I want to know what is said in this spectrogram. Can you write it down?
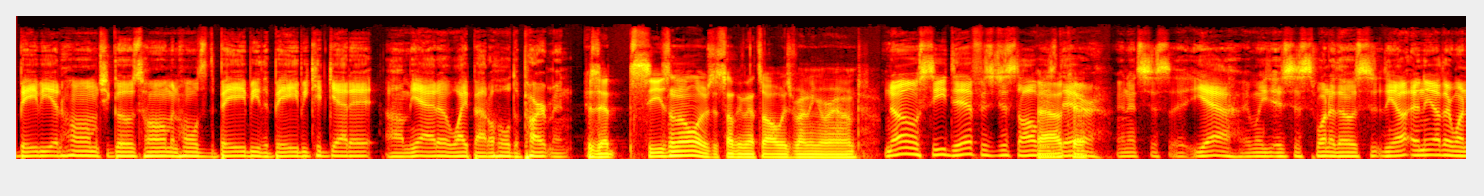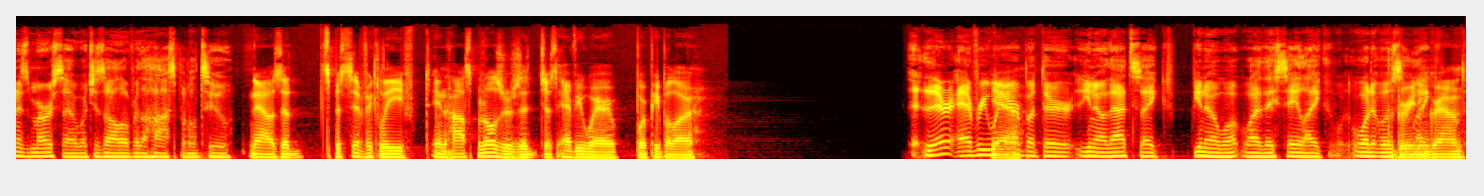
baby at home she goes home and holds the baby the baby could get it um yeah it'll wipe out a whole department Is that seasonal or is it something that's always running around? no, C diff is just always Ah, okay. there, and it's just uh, yeah, and we it's just one of those. The and the other one is MRSA, which is all over the hospital too. Now, is it specifically in hospitals or is it just everywhere where people are? They're everywhere, Yeah. but they're you know that's like you know what why they say like what it was breeding like, ground.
